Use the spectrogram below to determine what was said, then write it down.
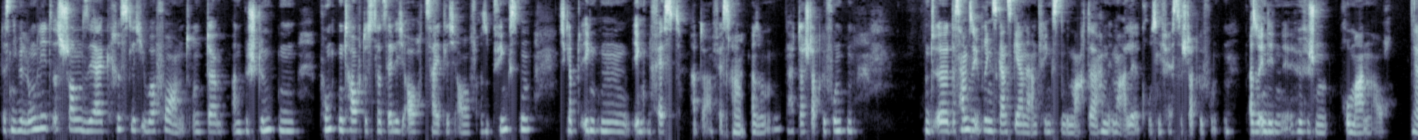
das Nibelungenlied ist schon sehr christlich überformt und da an bestimmten Punkten taucht es tatsächlich auch zeitlich auf. Also Pfingsten, ich glaube, irgendein, irgendein Fest hat da fest, ah. also hat da stattgefunden. Und äh, das haben sie übrigens ganz gerne an Pfingsten gemacht. Da haben immer alle großen Feste stattgefunden. Also in den höfischen Romanen auch. Ja,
